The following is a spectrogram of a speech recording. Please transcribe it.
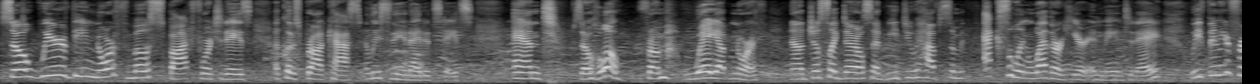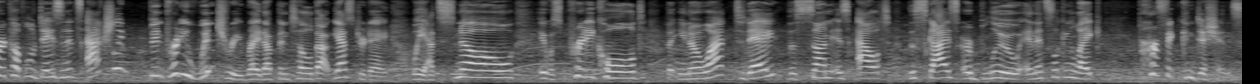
So, we're the northmost spot for today's Eclipse broadcast, at least in the United States. And so, hello from way up north. Now, just like Derrol said, we do have some excellent weather here in Maine today. We've been here for a couple of days and it's actually been pretty wintry right up until about yesterday. We had snow, it was pretty cold, but you know what? Today, the sun is out, the skies are blue, and it's looking like perfect conditions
